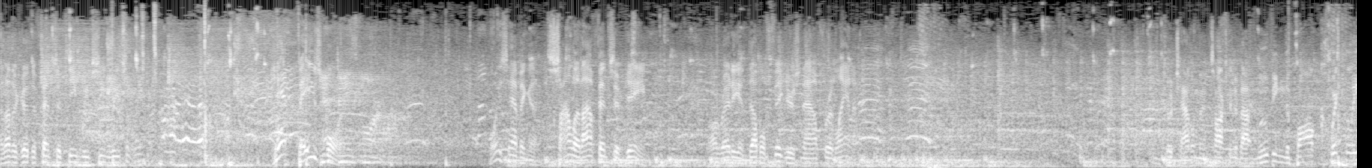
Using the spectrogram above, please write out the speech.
another good defensive team we've seen recently. Kent Bazemore. Boy, he's having a solid offensive game. Already in double figures now for Atlanta. Coach Adelman talking about moving the ball quickly,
